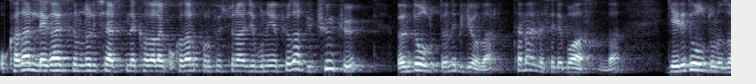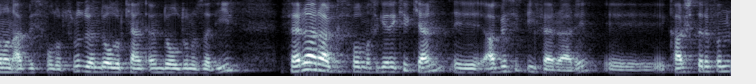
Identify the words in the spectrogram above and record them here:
o kadar legal sınırlar içerisinde kalarak o kadar profesyonelce bunu yapıyorlar ki çünkü önde olduklarını biliyorlar. Temel mesele bu aslında. Geride olduğunuz zaman agresif olursunuz. Önde olurken önde olduğunuzda değil. Ferrari agresif olması gerekirken e, agresif değil Ferrari. E, karşı tarafın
